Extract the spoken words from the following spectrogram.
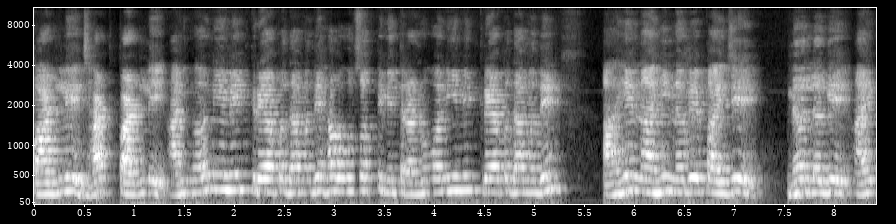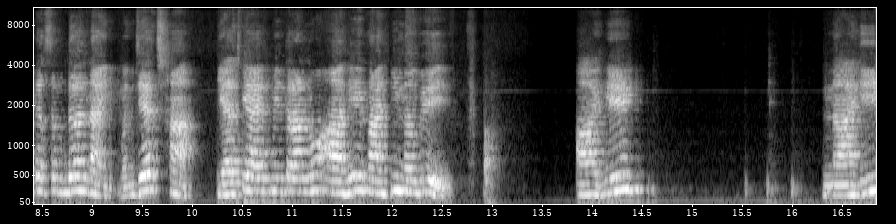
पाडले झाट पाडले आणि अनियमित क्रियापदामध्ये हा होऊ शकते मित्रांनो. अनियमित क्रियापदामध्ये आहे नाही नवे पाहिजे न लगे आहे का शब्द? नाही. म्हणजेच हा याचे आहेत मित्रांनो आहे नाही नवे. आहे नाही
